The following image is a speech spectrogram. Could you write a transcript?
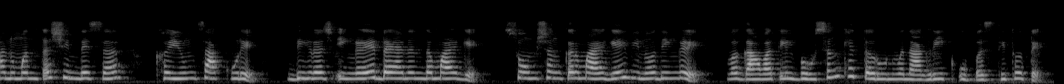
हनुमंत शिंदे सर खयूम चाकुरे धीरज इंगळे दयानंद माळगे सोमशंकर माळगे विनोद इंगळे व गावातील बहुसंख्य तरुण व नागरिक उपस्थित होते.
